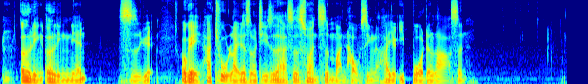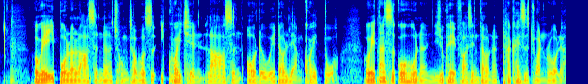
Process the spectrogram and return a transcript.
二零二零年十月。OK，它出来的时候，其实还是算是蛮好心了，还有一波的拉升。OK，一波的拉升呢，从差不多是一块钱拉升，all the way 到两块多。OK，但是过后呢，你就可以发现到呢，它开始转弱了，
